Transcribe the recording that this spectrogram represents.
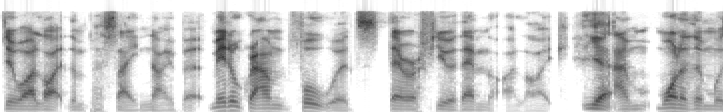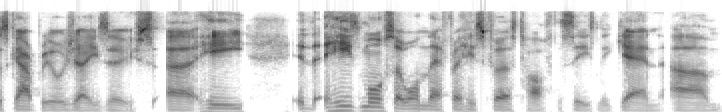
Do I like them per se? No, but middle ground forwards, there are a few of them that I like Yeah, and one of them was Gabriel Jesus. Uh, he he's more so on there for his first half of the season again. Um,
